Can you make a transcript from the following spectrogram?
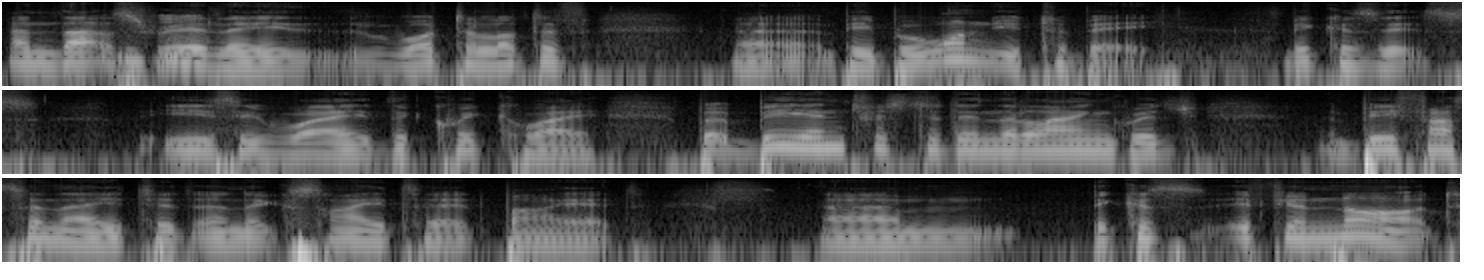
And that's mm-hmm. really what a lot of uh, people want you to be, because it's the easy way, the quick way. But be interested in the language, be fascinated and excited by it. Um, because if you're not,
